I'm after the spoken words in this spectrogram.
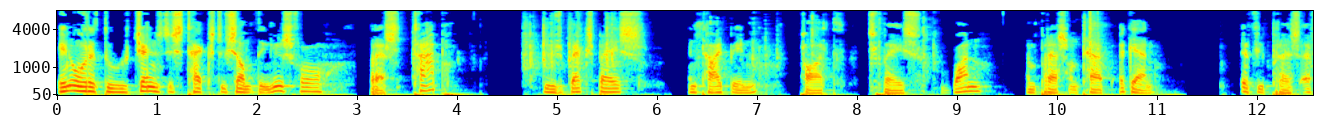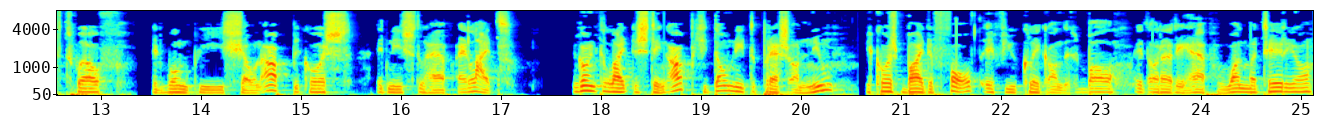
In order to change this text to something useful, press Tab, use backspace and type in part space 1 and press on tab again. If you press F12 it won't be shown up because it needs to have a light. You're going to light this thing up, you don't need to press on new because by default if you click on this ball it already have one material.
